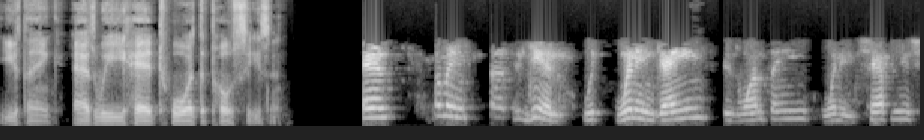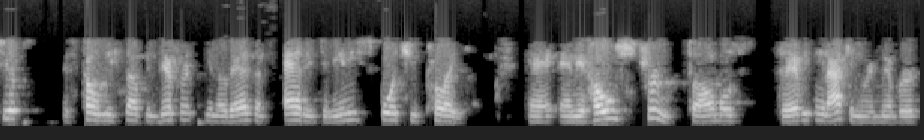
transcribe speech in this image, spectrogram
You think as we head toward the postseason? And I mean, uh, again, winning games is one thing. Winning championships is totally something different. You know, there's an adage in any sport you play, and, and it holds true to almost to everything I can remember,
